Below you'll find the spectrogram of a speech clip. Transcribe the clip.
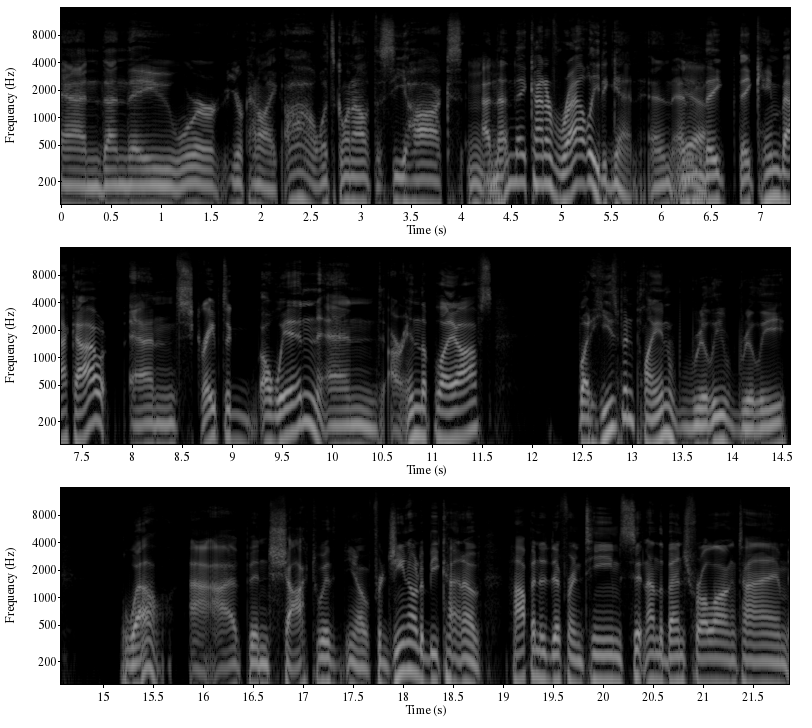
And then they were, you're kind of like, oh, what's going on with the Seahawks? And mm-hmm. then they kind of rallied again, and and Yeah. they they came back out and scraped a, a win and are in the playoffs. But he's been playing really, really well. I- I've been shocked with, you know, for Geno to be kind of hopping to different teams, sitting on the bench for a long time,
